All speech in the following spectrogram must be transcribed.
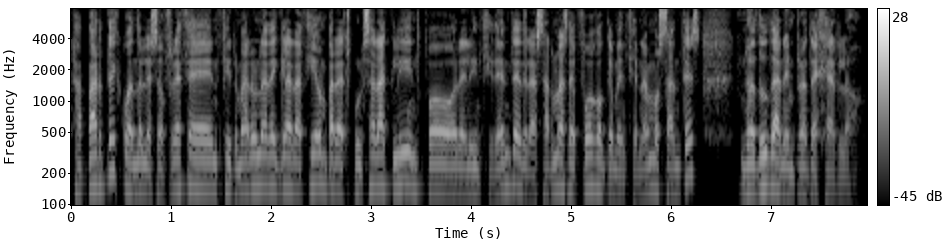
Aparte, cuando les ofrecen firmar una declaración para expulsar a Clint por el incidente de las armas de fuego que mencionamos antes, no dudan en protegerlo.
